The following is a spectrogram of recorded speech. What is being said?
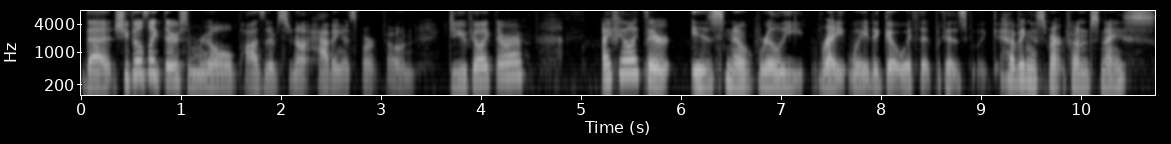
that she feels like there's some real positives to not having a smartphone. Do you feel like there are? I feel like there is no really right way to go with it because like having a smartphone is nice,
